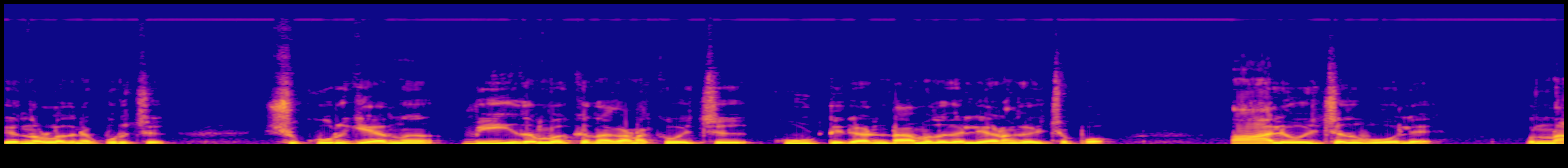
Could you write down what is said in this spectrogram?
എന്നുള്ളതിനെക്കുറിച്ച് ഷുക്കൂറിക്ക് അന്ന് വീതം വെക്കുന്ന കണക്ക് വെച്ച് കൂട്ടി രണ്ടാമത് കല്യാണം കഴിച്ചപ്പോൾ ആലോചിച്ചതുപോലെ ഒന്ന്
